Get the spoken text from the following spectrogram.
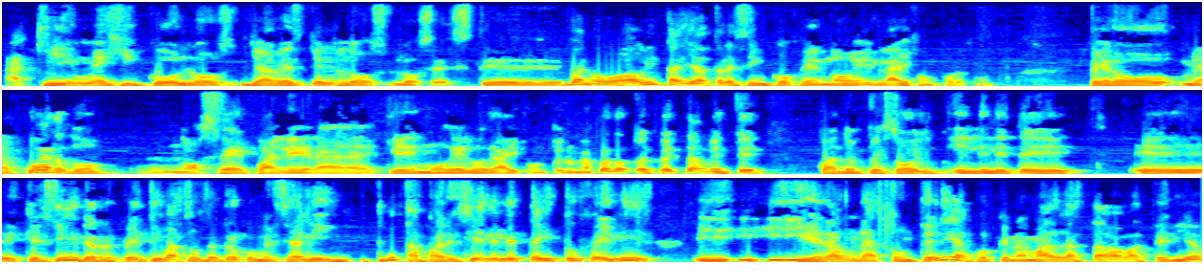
aquí en México los, ya ves que los, los, este, bueno, ahorita ya 3 5G, ¿no? El iPhone, por ejemplo pero me acuerdo, no sé cuál era, qué modelo de iPhone, pero me acuerdo perfectamente cuando empezó el, LTE, eh, que sí, de repente ibas a un centro comercial y puta, aparecía el LTE y tú feliz. Y, era una tontería, porque nada más gastaba batería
